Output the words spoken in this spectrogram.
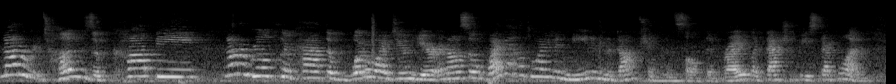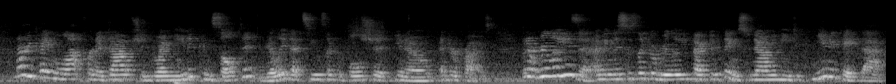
not a, tons of copy, not a real clear path of what do I do here, and also why the hell do I even need an adoption consultant, right? Like that should be step one. I'm already paying a lot for an adoption. Do I need a consultant? Really? That seems like a bullshit, you know, enterprise. But it really isn't. I mean, this is like a really effective thing. So now we need to communicate that.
